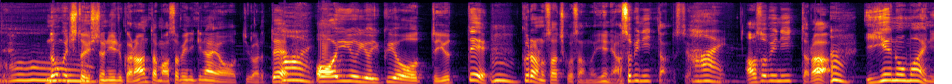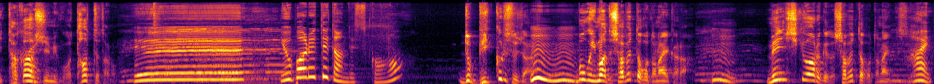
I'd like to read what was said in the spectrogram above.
て「野口と一緒にいるからあんたも遊びに来なよ」って言われて「はい、ああいいよいいよ行くよ」って言って、うん、倉野幸子さんの家に遊びに行ったんですよ。はい、遊びに行ったら、うん、家の前に高橋由美子が立ってたの。へえ呼ばれてたんですか？でびっくりするじゃない、うんうん、僕今まで喋ったことないから、うん、面識はあるけど喋ったことないんですよ、はい、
